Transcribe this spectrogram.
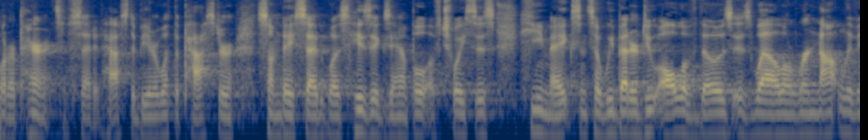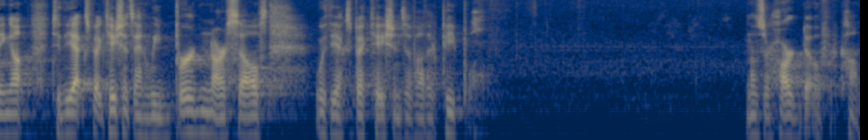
what our parents have said it has to be, or what the pastor someday said was his example of choices he makes. And so we better do all of those as well, or we're not living up to the expectations, and we burden ourselves with the expectations of other people. And those are hard to overcome.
